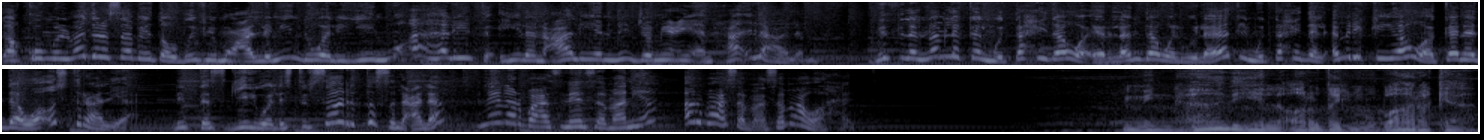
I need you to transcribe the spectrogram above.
تقوم المدرسة بتوظيف معلمين دوليين مؤهلين تأهيلا عاليا من جميع أنحاء العالم. مثل المملكة المتحدة وإيرلندا والولايات المتحدة الأمريكية وكندا وأستراليا. للتسجيل والاستفسار اتصل على 2428 4771 من هذه الأرض المباركة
